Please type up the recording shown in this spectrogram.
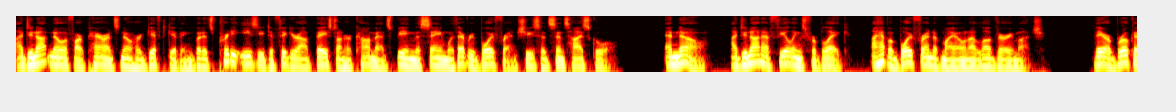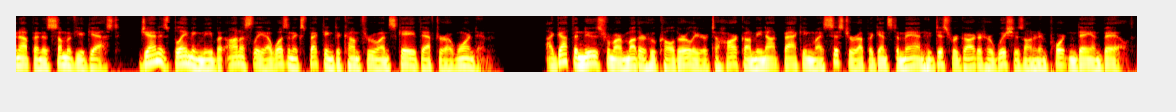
I do not know if our parents know her gift giving, but it's pretty easy to figure out based on her comments being the same with every boyfriend she's had since high school. And no, I do not have feelings for Blake, I have a boyfriend of my own I love very much. They are broken up, and as some of you guessed, Jen is blaming me, but honestly, I wasn't expecting to come through unscathed after I warned him. I got the news from our mother who called earlier to hark on me not backing my sister up against a man who disregarded her wishes on an important day and bailed.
